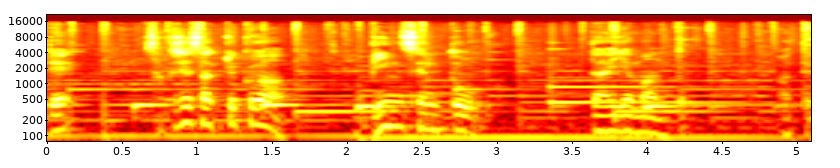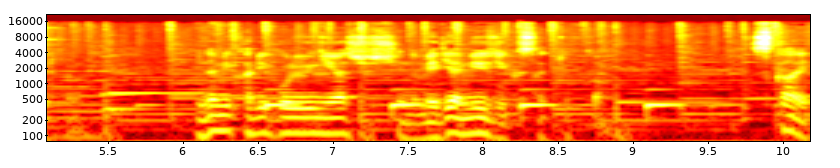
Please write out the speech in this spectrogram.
で作詞作曲はヴィンセント・ダイヤマント合ってるかな。南カリフォルニア出身のメディアミュージック作曲家。スカイ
